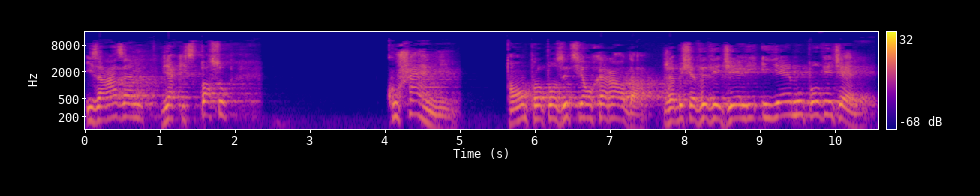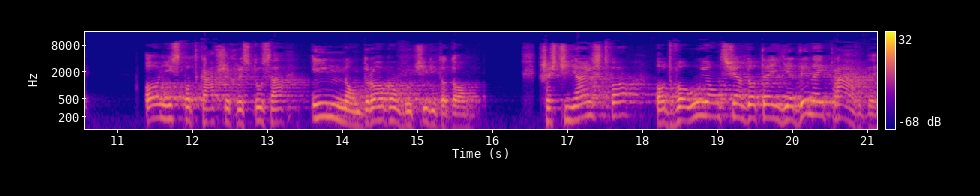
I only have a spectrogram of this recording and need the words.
i zarazem w jakiś sposób kuszeni tą propozycją Heroda, żeby się wywiedzieli i jemu powiedzieli. Oni, spotkawszy Chrystusa, inną drogą wrócili do domu. Chrześcijaństwo, odwołując się do tej jedynej prawdy,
